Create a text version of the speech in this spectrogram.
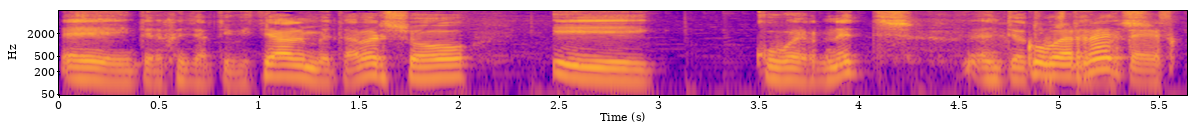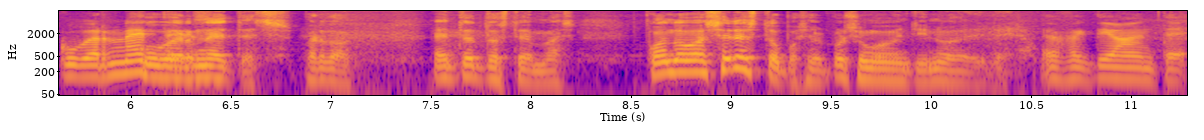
eh, inteligencia artificial, metaverso y Kubernetes, entre otros Kubernetes, temas. Kubernetes. Kubernetes, perdón, entre otros temas. ¿Cuándo va a ser esto? Pues el próximo 29 de enero. Efectivamente.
